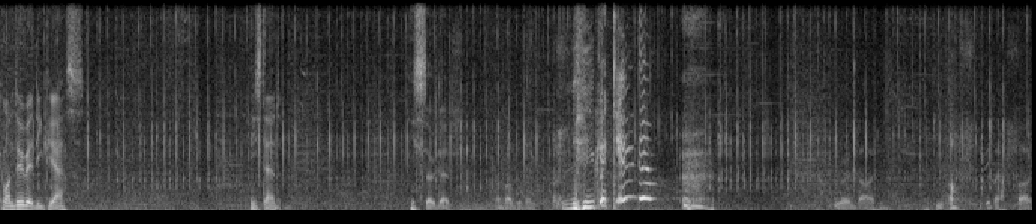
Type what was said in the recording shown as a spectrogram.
Come on, do a bit of DPS. He's dead. He's so dead. I'm bubbling him. you can kill him. He won't die. Oh, fuck?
